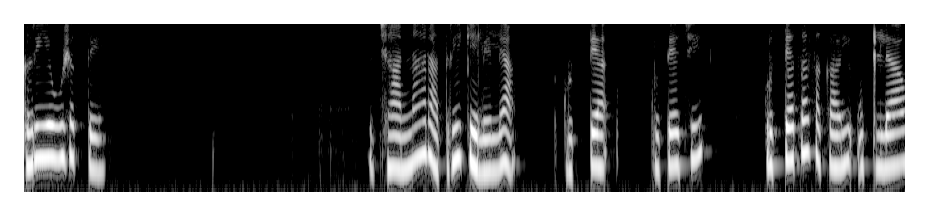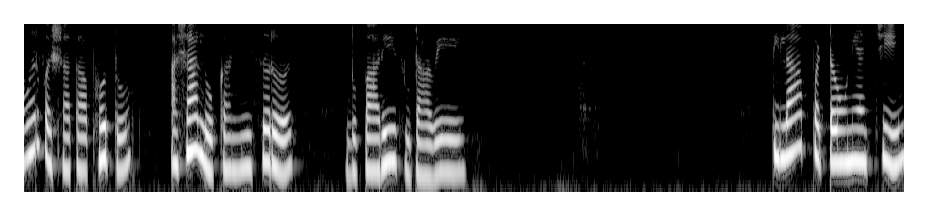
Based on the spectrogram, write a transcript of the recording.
घरी येऊ शकते. ज्यांना रात्री केलेल्या कृत्या कृत्याची कृत्याचा सकाळी उठल्यावर पश्चाताप होतो अशा लोकांनी सरळ दुपारीच उठावे तिला पटवण्याची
